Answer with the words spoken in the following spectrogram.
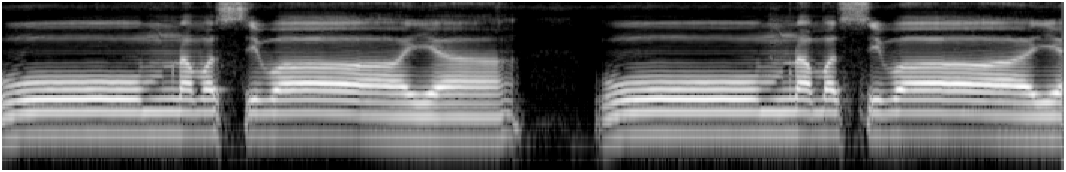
ఓం నమ శివాయ. ఓం నమ శివాయ.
